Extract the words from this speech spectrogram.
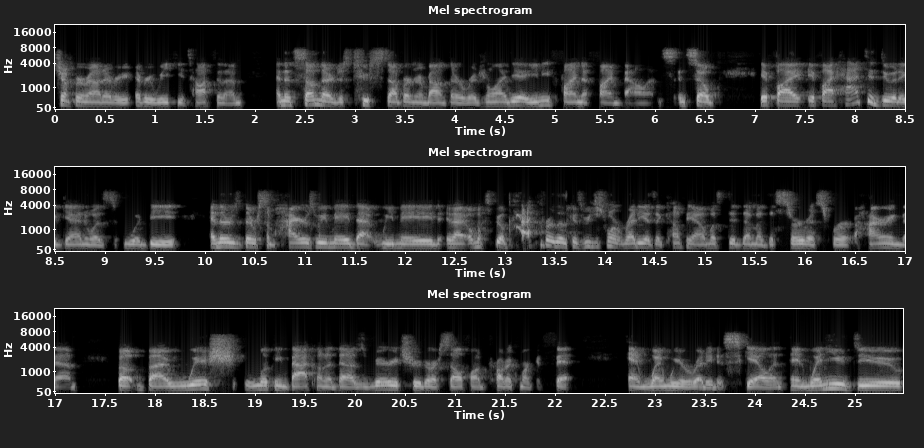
jumping around every every week you talk to them, and then some that are just too stubborn about their original idea. You need to find a fine balance. And so, if I if I had to do it again, was would be and there's there were some hires we made that we made, and I almost feel bad for those because we just weren't ready as a company. I almost did them a disservice for hiring them. But but I wish looking back on it that I was very true to ourselves on product market fit and when we are ready to scale. And, and when you do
